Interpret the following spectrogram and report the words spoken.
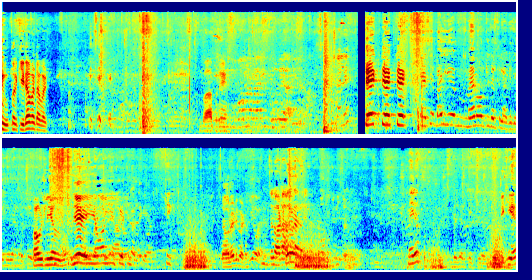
ऊपर कीड़ा फटाफट। बाप रे। Take take take. कैसे भाई ये मैम और किधर चला के देंगे? पाउच लिया ये ये और नहीं ठीक। मैं ऑलरेडी बैठा चलो हटा नहीं ना दिखी है?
